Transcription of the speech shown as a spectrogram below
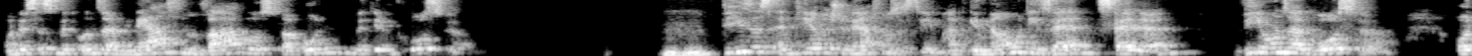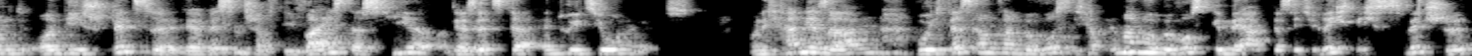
Und es ist mit unserem Nervenvagus verbunden mit dem Großhirn. Mhm. Dieses enterische Nervensystem hat genau dieselben Zellen wie unser Großhirn. Und, und die Spitze der Wissenschaft, die weiß, dass hier der Sitz der Intuition ist. Und ich kann dir sagen, wo ich das irgendwann bewusst, ich habe immer nur bewusst gemerkt, dass ich richtig switche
